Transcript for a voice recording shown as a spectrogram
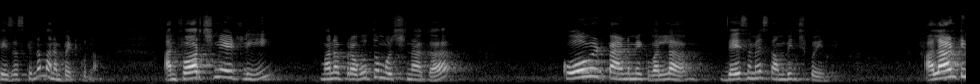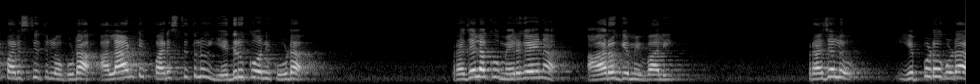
ఫేజెస్ కింద మనం పెట్టుకున్నాం. అన్ఫార్చునేట్లీ మన ప్రభుత్వం వచ్చినాక కోవిడ్ పాండమిక్ వల్ల దేశమే స్తంభించిపోయింది. అలాంటి పరిస్థితుల్లో కూడా అలాంటి పరిస్థితులు ఎదుర్కొని కూడా ప్రజలకు మెరుగైన ఆరోగ్యం ఇవ్వాలి. ప్రజలు ఎప్పుడూ కూడా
